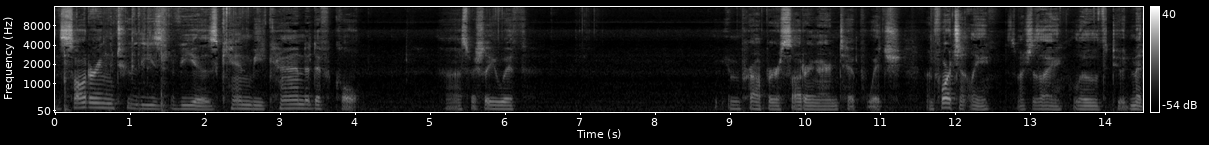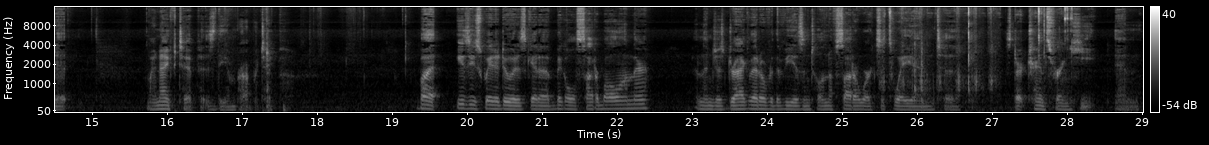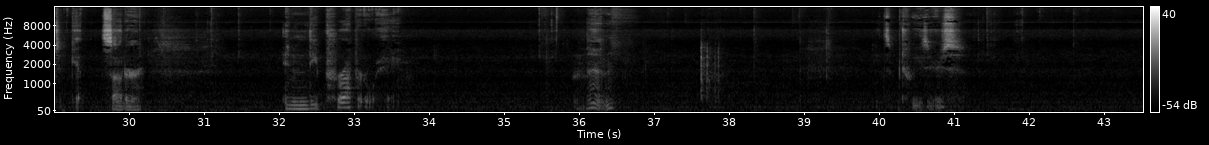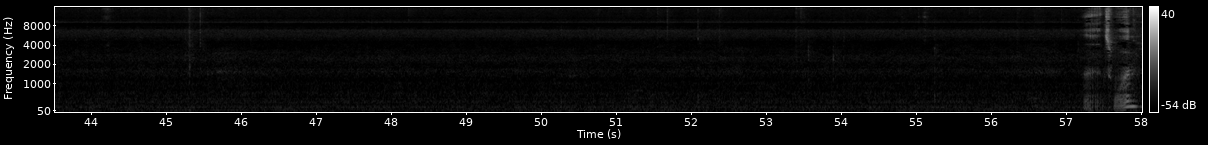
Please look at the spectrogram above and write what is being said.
And soldering to these vias can be kind of difficult, especially with improper soldering iron tip, which unfortunately, as much as I loathe to admit it, my knife tip is the improper tip. But easiest way to do it is get a big old solder ball on there and then just drag that over the vias until enough solder works its way in to start transferring heat and get solder in the proper way. And then need some tweezers. That's one.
